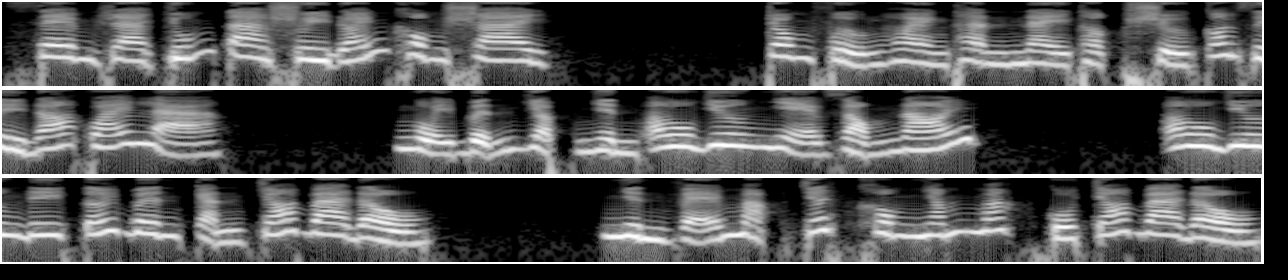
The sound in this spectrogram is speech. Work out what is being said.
Xem ra chúng ta suy đoán không sai. Trong Phượng Hoàng Thành này thật sự có gì đó quái lạ. Ngụy Bỉnh dập nhìn Âu Dương nhẹ giọng nói. Âu Dương đi tới bên cạnh chó ba đầu. Nhìn vẻ mặt chết không nhắm mắt của chó ba đầu.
